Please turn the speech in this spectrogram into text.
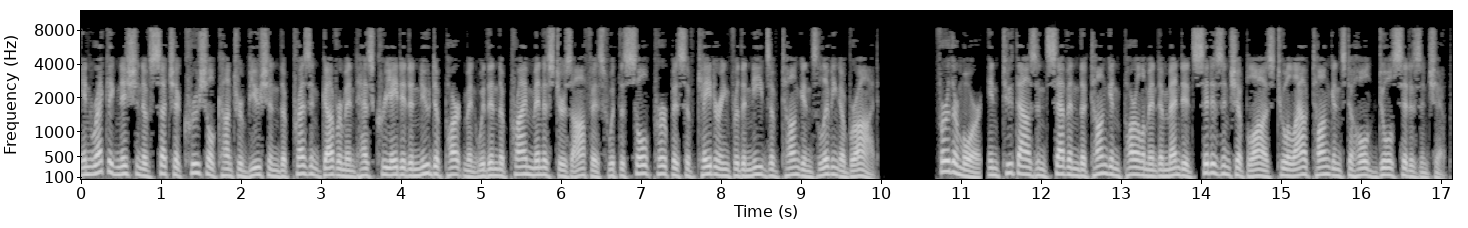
In recognition of such a crucial contribution the present government has created a new department within the Prime Minister's office with the sole purpose of catering for the needs of Tongans living abroad. Furthermore, in 2007 the Tongan parliament amended citizenship laws to allow Tongans to hold dual citizenship.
